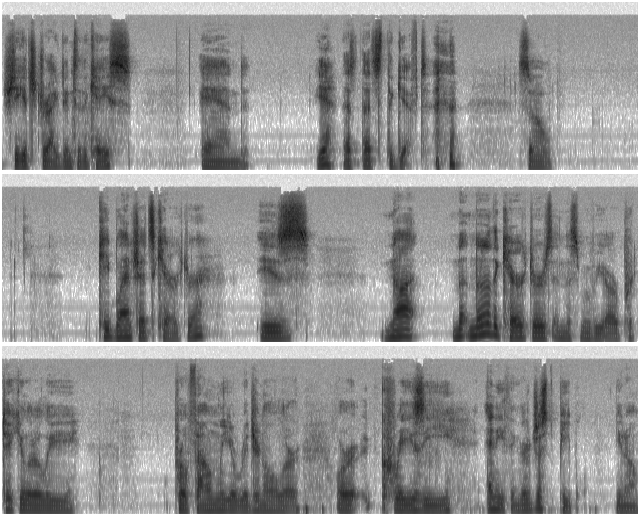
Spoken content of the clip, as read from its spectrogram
she gets dragged into the case and yeah that's that's the gift so Cate Blanchett's character is not n- none of the characters in this movie are particularly profoundly original or or crazy anything. They're just people, you know.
